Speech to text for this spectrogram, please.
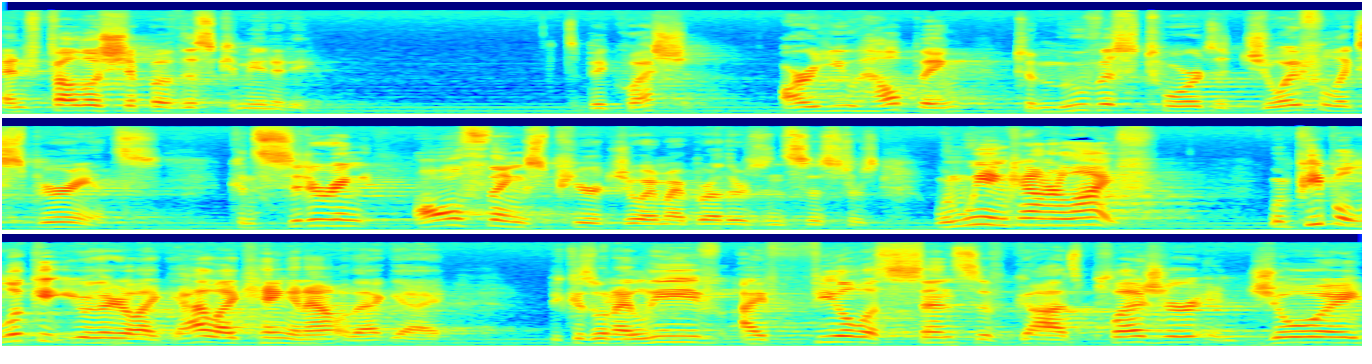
and fellowship of this community? It's a big question. Are you helping to move us towards a joyful experience, considering all things pure joy, my brothers and sisters? When we encounter life, when people look at you, they're like, I like hanging out with that guy. Because when I leave, I feel a sense of God's pleasure and joy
